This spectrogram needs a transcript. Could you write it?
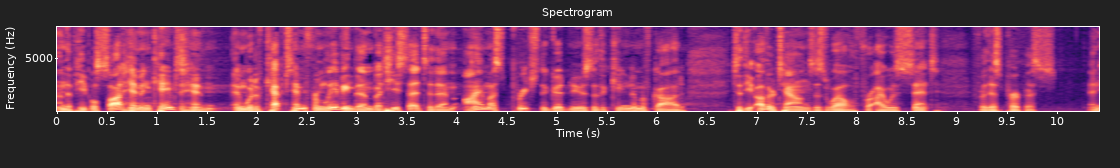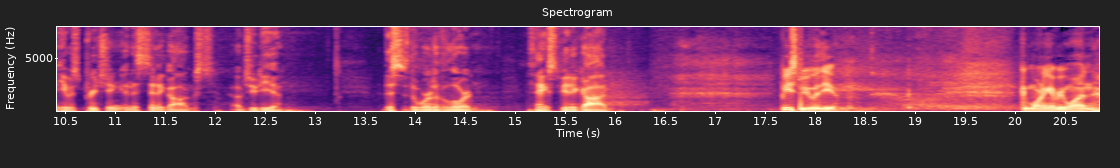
And the people sought him and came to him and would have kept him from leaving them. But he said to them, I must preach the good news of the kingdom of God to the other towns as well, for I was sent for this purpose. And he was preaching in the synagogues of Judea. This is the word of the Lord. Thanks be to God. Peace be with you. Good morning, everyone.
